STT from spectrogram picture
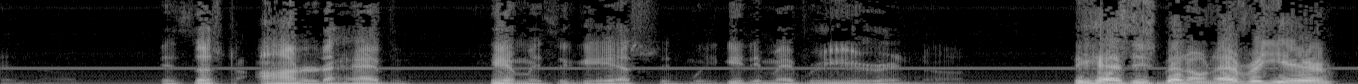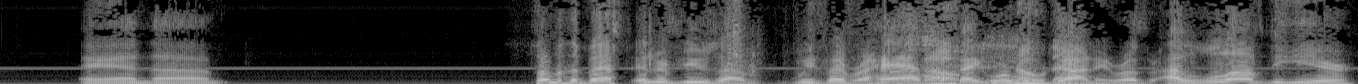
and, uh, it's just an honor to have him as a guest, and we get him every year. And uh, He has. He's been on every year, and uh, some of the best interviews I've, we've ever had. I Oh, think were no with doubt. Johnny Rutherford. I love the year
